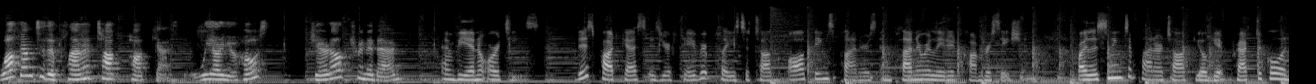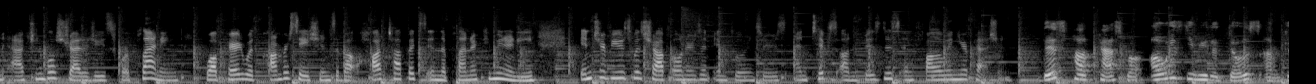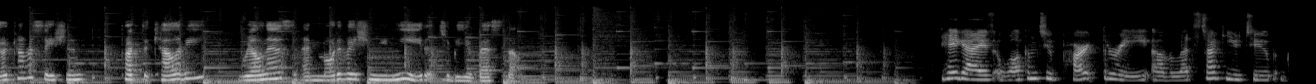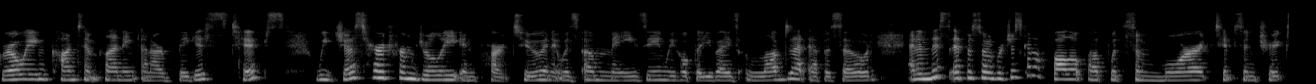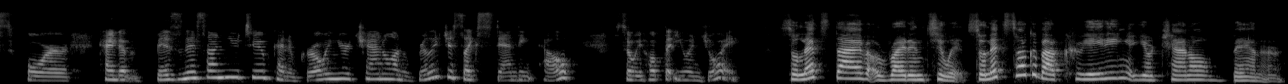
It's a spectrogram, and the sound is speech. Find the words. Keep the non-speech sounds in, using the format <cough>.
Welcome to the Planner Talk podcast. We are your hosts, Gerald Trinidad and Vienna Ortiz. This podcast is your favorite place to talk all things planners and planner related conversation. By listening to Planner Talk, you'll get practical and actionable strategies for planning while paired with conversations about hot topics in the planner community, interviews with shop owners and influencers, and tips on business and following your passion. This podcast will always give you the dose of good conversation, practicality, realness, and motivation you need to be your best self. Hey guys, welcome to part three of Let's Talk YouTube Growing Content Planning and Our Biggest Tips. We just heard from Julie in part two, and it was amazing. We hope that you guys loved that episode. And in this episode, we're just going to follow up with some more tips and tricks for kind of business on YouTube, kind of growing your channel, and really just like standing out. So we hope that you enjoy. So let's dive right into it. So let's talk about creating your channel banner.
